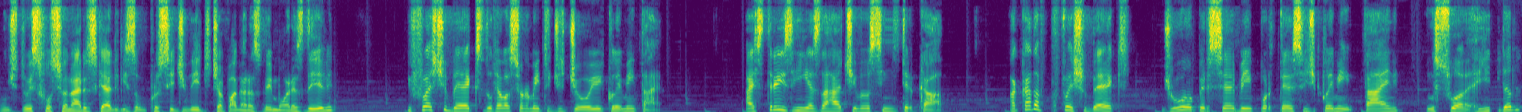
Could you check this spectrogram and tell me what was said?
onde dois funcionários realizam o procedimento de apagar as memórias dele, e flashbacks do relacionamento de Joey e Clementine. As três linhas narrativas se intercalam. A cada flashback, Joel percebe a importância de Clementine em sua vida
